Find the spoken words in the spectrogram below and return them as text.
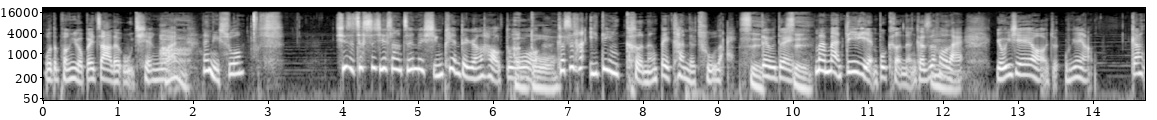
我的朋友被诈了五千万。那你说？其实这世界上真的行骗的人好多，多，可是他一定可能被看得出来，是对不对？是慢慢第一眼不可能，可是后来有一些哦，就我跟你讲，刚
